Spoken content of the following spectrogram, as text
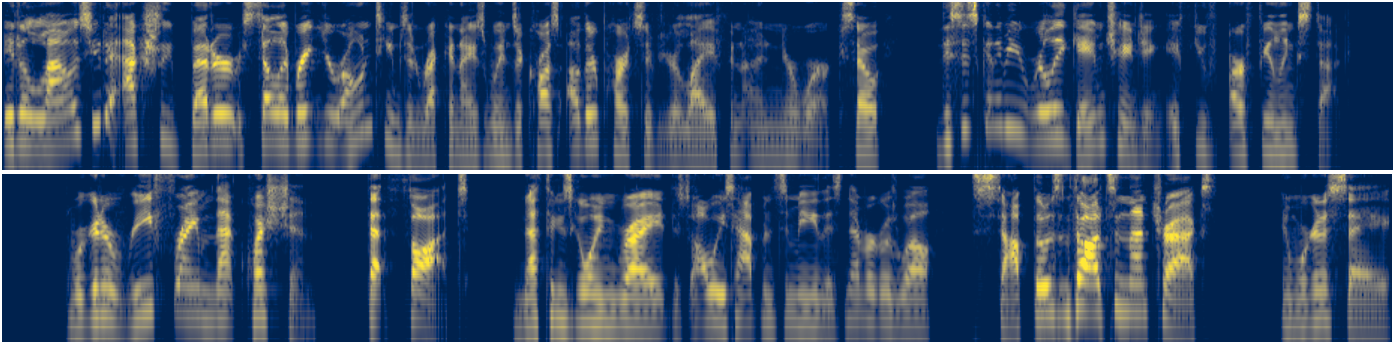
It allows you to actually better celebrate your own teams and recognize wins across other parts of your life and in your work. So, this is going to be really game changing if you are feeling stuck. We're going to reframe that question, that thought. Nothing's going right. This always happens to me. This never goes well. Stop those thoughts in that tracks. And we're going to say,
